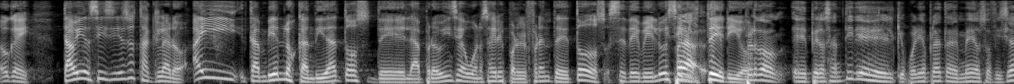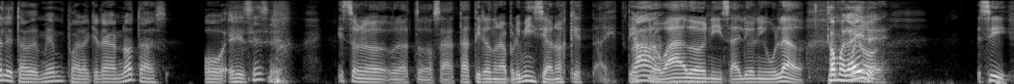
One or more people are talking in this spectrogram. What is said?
Ok, está bien, sí, sí, eso está claro. Hay también los candidatos de la provincia de Buenos Aires por el frente de todos. Se develó ese misterio. Perdón, eh, pero Santilli es el que ponía plata en medios oficiales también para que le hagan notas. ¿O es ese? Eso no, o sea, estás tirando una primicia, no es que esté Ah. probado ni salió a ningún lado. ¿Estamos al Bueno, aire? Sí,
